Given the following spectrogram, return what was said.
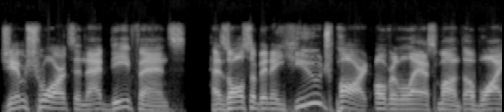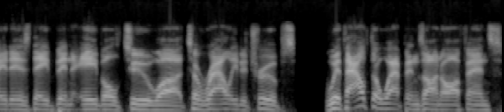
Jim Schwartz and that defense has also been a huge part over the last month of why it is they've been able to uh, to rally the troops without the weapons on offense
